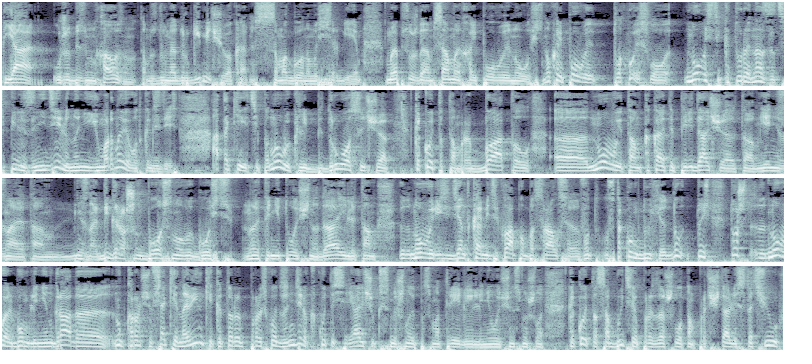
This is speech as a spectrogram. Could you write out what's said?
я уже без Мюнхгаузена, там с двумя другими чуваками, с Самогоном и с Сергеем, мы обсуждаем самые хайповые новости. Ну, хайповые плохое слово, новости, которые нас зацепили за неделю, но не юморные, вот как здесь, а такие, типа, новый клип Бедросыча, какой-то там рэп-баттл, э, новый там какая-то передача, там, я не знаю, там, не знаю, Big Russian Boss, новый гость, но это не точно, да, или там новый резидент Comedy Club обосрался, вот в таком духе, ну, то есть, то, что новый альбом Ленинграда, ну, короче, всякие новинки, которые происходят за неделю, какой-то сериальчик смешной посмотрели или не очень смешной, какое-то событие произошло, произошло, там прочитали статью,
